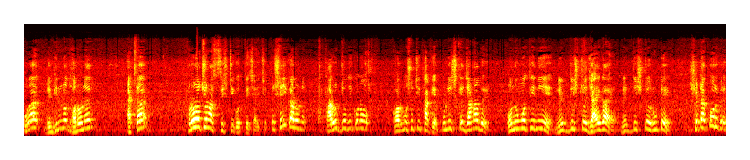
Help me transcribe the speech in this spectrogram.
ওরা বিভিন্ন ধরনের একটা প্ররোচনার সৃষ্টি করতে চাইছে। তো সেই কারণে কারোর যদি কোনো কর্মসূচি থাকে, পুলিশকে জানাবে, অনুমতি নিয়ে নির্দিষ্ট জায়গায়, নির্দিষ্ট রুটে সেটা করবে,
